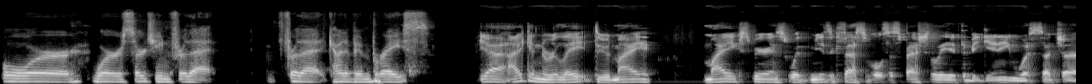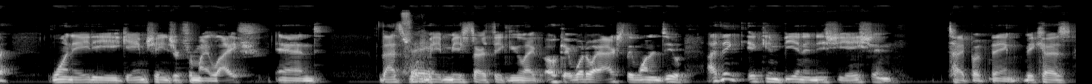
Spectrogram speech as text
or were searching for that for that kind of embrace. Yeah, I can relate, dude. My my experience with music festivals, especially at the beginning, was such a 180 game changer for my life and that's Same. what made me start thinking like okay what do i actually want to do i think it can be an initiation type of thing because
